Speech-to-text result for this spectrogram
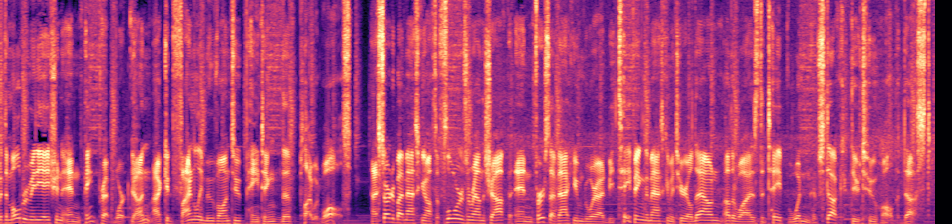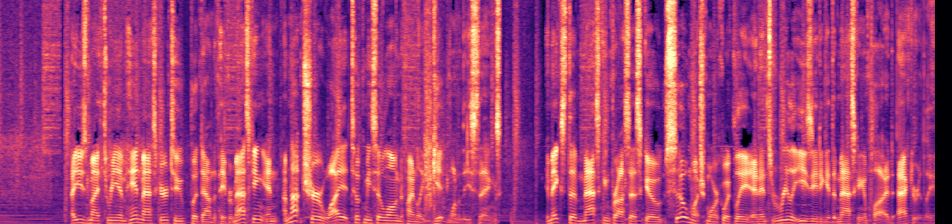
With the mold remediation and paint prep work done, I could finally move on to painting the plywood walls. I started by masking off the floors around the shop, and first I vacuumed where I'd be taping the masking material down, otherwise the tape wouldn't have stuck due to all the dust. I used my 3M hand masker to put down the paper masking, and I'm not sure why it took me so long to finally get one of these things. It makes the masking process go so much more quickly, and it's really easy to get the masking applied accurately.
